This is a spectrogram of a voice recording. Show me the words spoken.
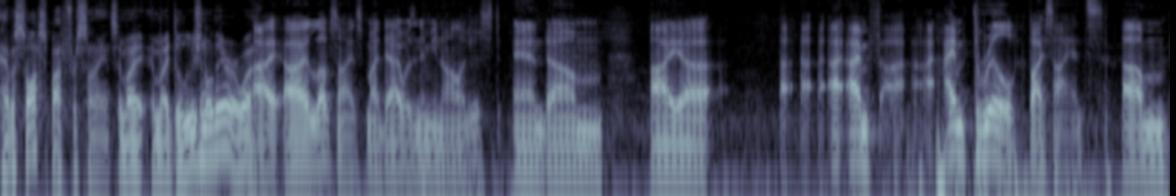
have a soft spot for science. Am I am I delusional there or what? I, I love science. My dad was an immunologist, and um, I, uh, I, am I'm, I'm thrilled by science. Um,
